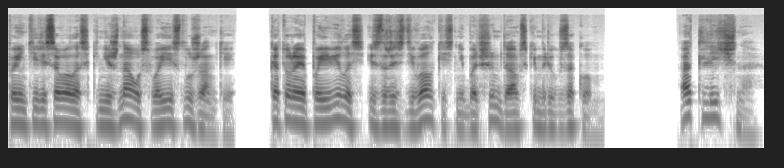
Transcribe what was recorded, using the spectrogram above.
Поинтересовалась княжна у своей служанки, которая появилась из раздевалки с небольшим дамским рюкзаком. Отлично.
